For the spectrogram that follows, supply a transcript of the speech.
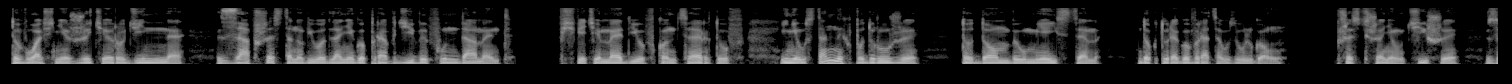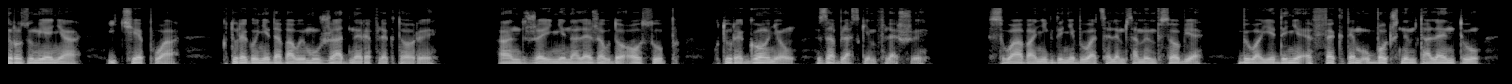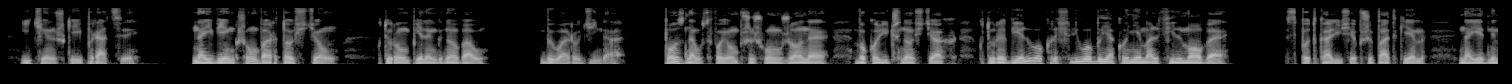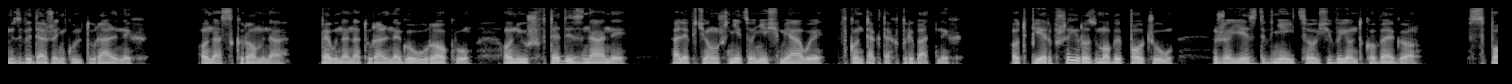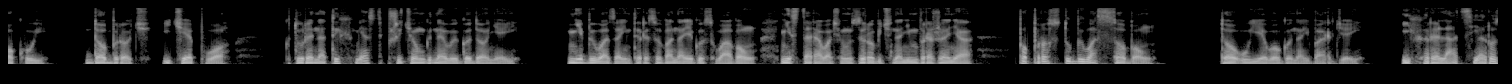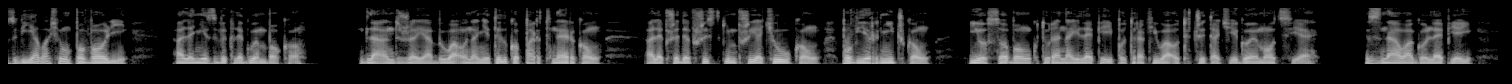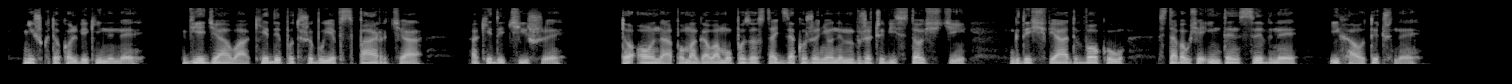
to właśnie życie rodzinne zawsze stanowiło dla niego prawdziwy fundament. W świecie mediów, koncertów i nieustannych podróży to dom był miejscem, do którego wracał z ulgą. Przestrzenią ciszy, zrozumienia i ciepła, którego nie dawały mu żadne reflektory. Andrzej nie należał do osób, które gonią za blaskiem fleszy. Sława nigdy nie była celem samym w sobie, była jedynie efektem ubocznym talentu i ciężkiej pracy. Największą wartością, którą pielęgnował, była rodzina. Poznał swoją przyszłą żonę w okolicznościach, które wielu określiłoby jako niemal filmowe. Spotkali się przypadkiem na jednym z wydarzeń kulturalnych. Ona skromna, pełna naturalnego uroku, on już wtedy znany, ale wciąż nieco nieśmiały w kontaktach prywatnych. Od pierwszej rozmowy poczuł, że jest w niej coś wyjątkowego. Spokój, dobroć i ciepło, które natychmiast przyciągnęły go do niej. Nie była zainteresowana jego sławą, nie starała się zrobić na nim wrażenia, po prostu była sobą. To ujęło go najbardziej. Ich relacja rozwijała się powoli, ale niezwykle głęboko. Dla Andrzeja była ona nie tylko partnerką, ale przede wszystkim przyjaciółką, powierniczką i osobą, która najlepiej potrafiła odczytać jego emocje. Znała go lepiej niż ktokolwiek inny. Wiedziała, kiedy potrzebuje wsparcia, a kiedy ciszy. To ona pomagała mu pozostać zakorzenionym w rzeczywistości, gdy świat wokół stawał się intensywny i chaotyczny.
